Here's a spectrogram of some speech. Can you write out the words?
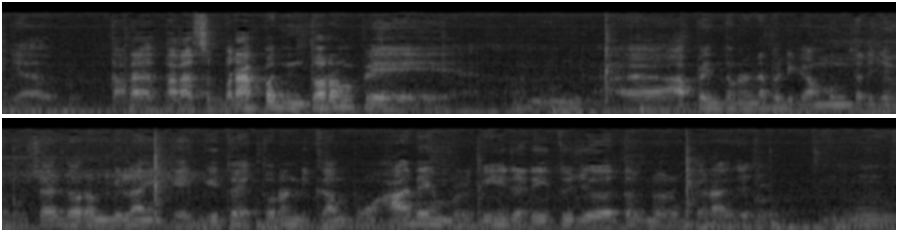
ya? Tara tara seberapa nih orang pe? Hmm. eh, apa yang orang dapat di kampung tadi? Misalnya orang bilang yang kayak gitu ya orang di kampung ada yang melebihi dari itu juga tuh orang aja sih Hmm.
